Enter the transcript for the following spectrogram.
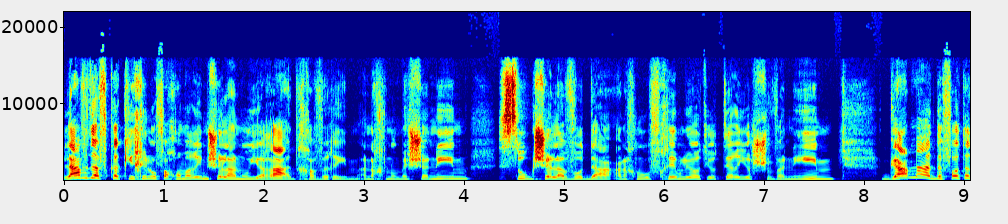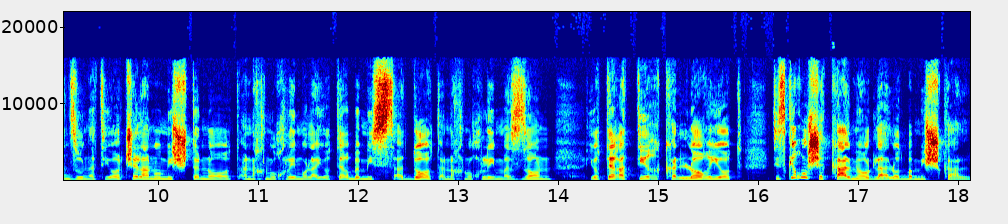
לאו דווקא כי חילוף החומרים שלנו ירד, חברים. אנחנו משנים סוג של עבודה, אנחנו הופכים להיות יותר יושבניים. גם העדפות התזונתיות שלנו משתנות, אנחנו אוכלים אולי יותר במסעדות, אנחנו אוכלים מזון יותר עתיר קלוריות. תזכרו שקל מאוד לעלות במשקל.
